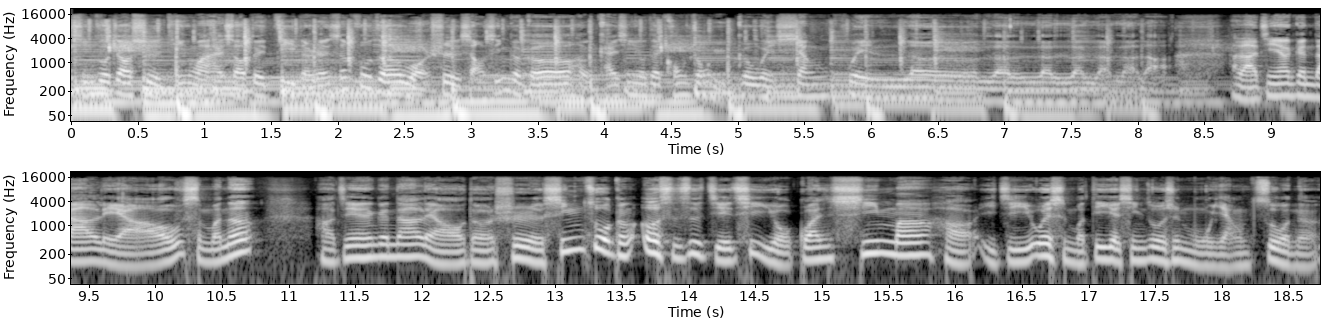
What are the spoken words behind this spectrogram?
星座教室听完还是要对自己的人生负责。我是小新哥哥，很开心又在空中与各位相会了啦啦啦啦啦啦！好啦，今天要跟大家聊什么呢？好，今天跟大家聊的是星座跟二十四节气有关系吗？好，以及为什么第一个星座是母羊座呢？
